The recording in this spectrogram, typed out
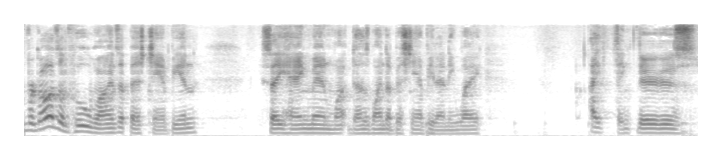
regardless of who winds up as champion, say Hangman does wind up as champion anyway, I think there's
